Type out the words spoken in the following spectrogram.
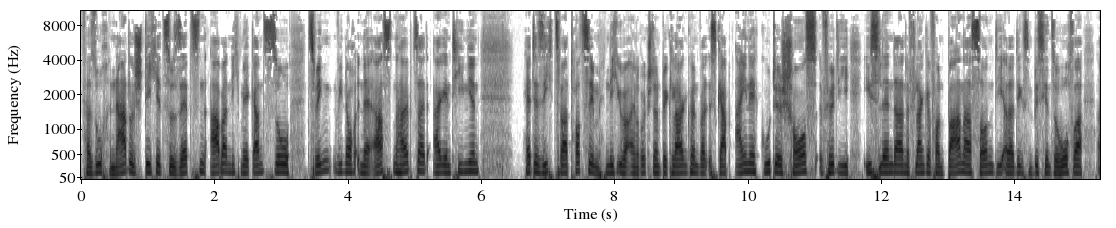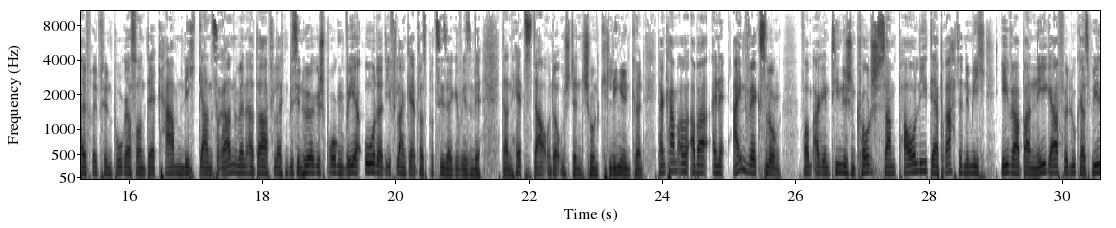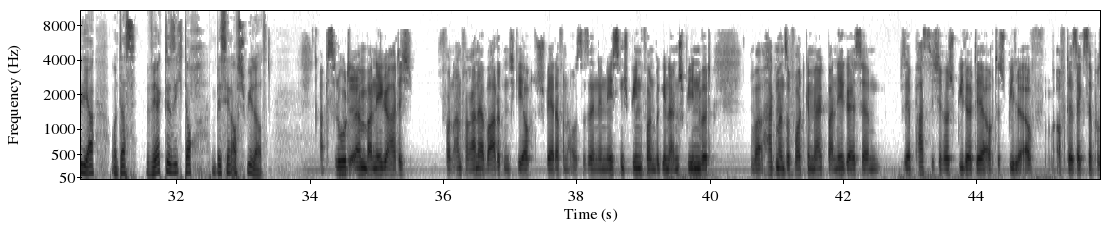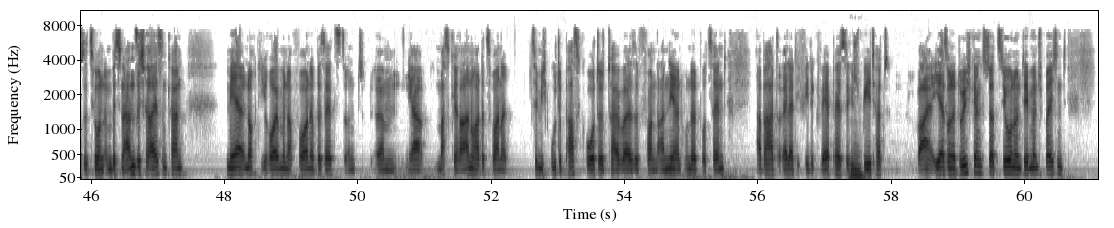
Versuch, Nadelstiche zu setzen, aber nicht mehr ganz so zwingend wie noch in der ersten Halbzeit. Argentinien hätte sich zwar trotzdem nicht über einen Rückstand beklagen können, weil es gab eine gute Chance für die Isländer, eine Flanke von Barnason, die allerdings ein bisschen zu hoch war. Alfred Finn Bogerson, der kam nicht ganz ran. Wenn er da vielleicht ein bisschen höher gesprungen wäre oder die Flanke etwas präziser gewesen wäre, dann hätte es da unter Umständen schon klingeln können. Dann kam aber eine Einwechslung vom argentinischen Coach Sam Pauli, der brachte nämlich Eva Banega für Lucas Villa und das wirkte sich doch ein bisschen aufs Spiel aus. Absolut. Ähm, Banega hatte ich von Anfang an erwartet und ich gehe auch schwer davon aus, dass er in den nächsten Spielen von Beginn an spielen wird. Hat man sofort gemerkt, Banega ist ja ein sehr passsicherer Spieler, der auch das Spiel auf, auf der Sechserposition ein bisschen an sich reißen kann, mehr noch die Räume nach vorne besetzt und ähm, ja, Mascherano hatte zwar eine ziemlich gute Passquote, teilweise von annähernd 100 Prozent, aber hat relativ viele Querpässe mhm. gespielt, hat war eher so eine Durchgangsstation und dementsprechend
